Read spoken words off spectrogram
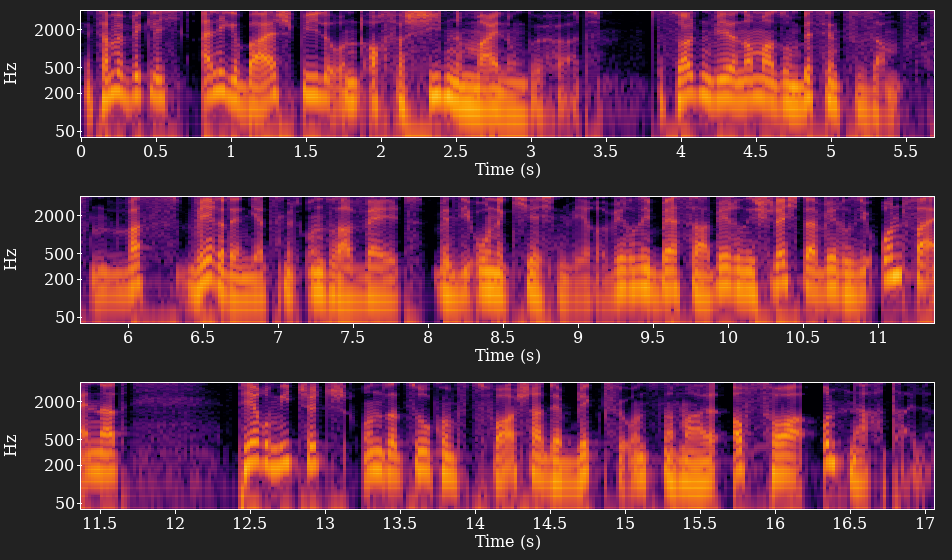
Jetzt haben wir wirklich einige Beispiele und auch verschiedene Meinungen gehört. Das sollten wir nochmal so ein bisschen zusammenfassen. Was wäre denn jetzt mit unserer Welt, wenn sie ohne Kirchen wäre? Wäre sie besser? Wäre sie schlechter? Wäre sie unverändert? Pero Micic, unser Zukunftsforscher, der blickt für uns nochmal auf Vor- und Nachteile.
